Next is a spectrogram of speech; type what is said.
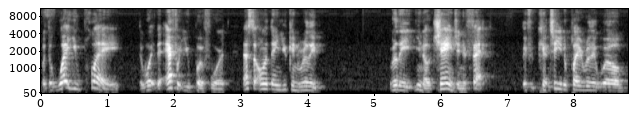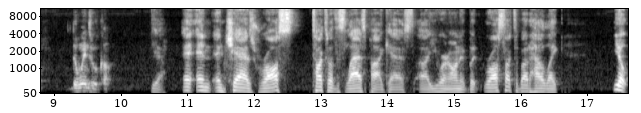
but the way you play, the way the effort you put forth, that's the only thing you can really, really you know change and affect. If you continue to play really well, the wins will come. Yeah. And, and and Chaz Ross talked about this last podcast. Uh, you weren't on it, but Ross talked about how like, you know,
